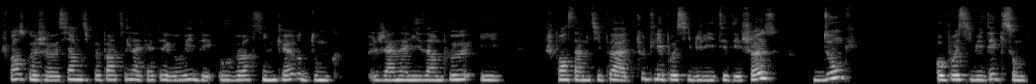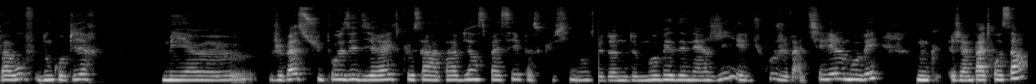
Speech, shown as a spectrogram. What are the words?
Je pense que je fais aussi un petit peu partie de la catégorie des overthinkers. Donc, j'analyse un peu et je pense un petit peu à toutes les possibilités des choses. Donc, aux possibilités qui sont pas ouf, donc au pire. Mais euh, je vais pas supposer direct que ça va pas bien se passer parce que sinon je donne de mauvaises énergies et du coup je vais attirer le mauvais. Donc j'aime pas trop ça.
